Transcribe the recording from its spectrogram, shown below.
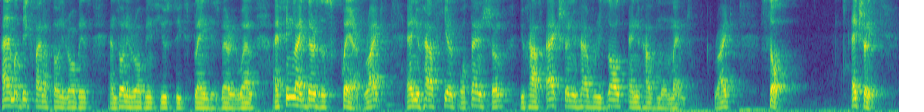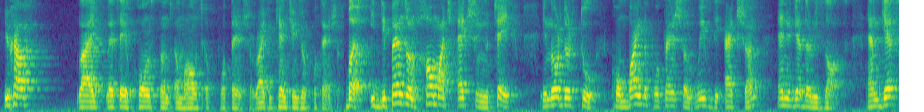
I am a big fan of Tony Robbins, and Tony Robbins used to explain this very well. I think like there's a square, right? And you have here potential, you have action, you have results, and you have momentum, right? So, actually, you have like let's say a constant amount of potential right? You can't change your potential. But it depends on how much action you take in order to combine the potential with the action and you get the results. And guess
